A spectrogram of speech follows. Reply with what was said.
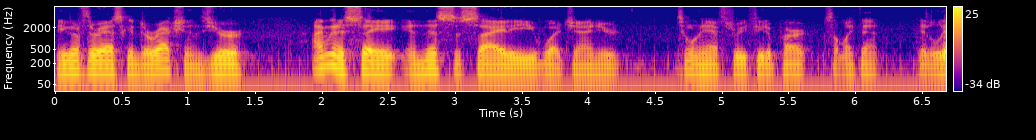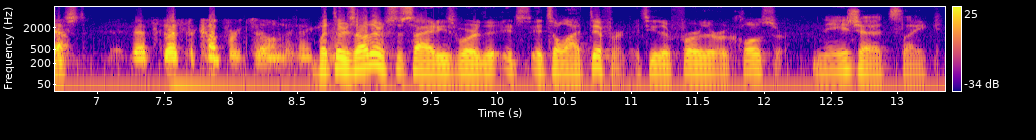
even if they're asking directions, you're. I'm going to say in this society, what, John? You're two and a half, three feet apart, something like that, at least. That's that's the comfort zone, I think. But there's other societies where the, it's it's a lot different. It's either further or closer. In Asia, it's like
